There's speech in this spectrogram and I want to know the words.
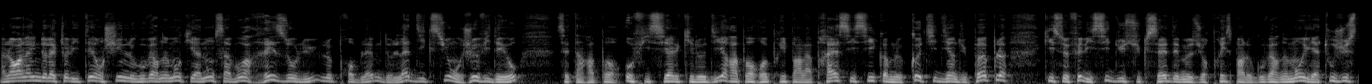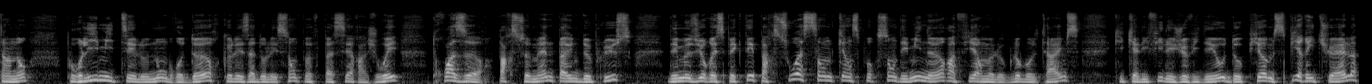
Alors à la une de l'actualité en Chine, le gouvernement qui annonce avoir résolu le problème de l'addiction aux jeux vidéo. C'est un rapport officiel qui le dit, rapport repris par la presse, ici comme le quotidien du peuple, qui se félicite du succès des mesures prises par le gouvernement il y a tout juste un an pour limiter le nombre d'heures que les adolescents peuvent passer à jouer. Trois heures par semaine, pas une de plus. Des mesures respectées par 75% des mineurs, affirme le Global Times, qui qualifie les jeux vidéo d'opium spirituel.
